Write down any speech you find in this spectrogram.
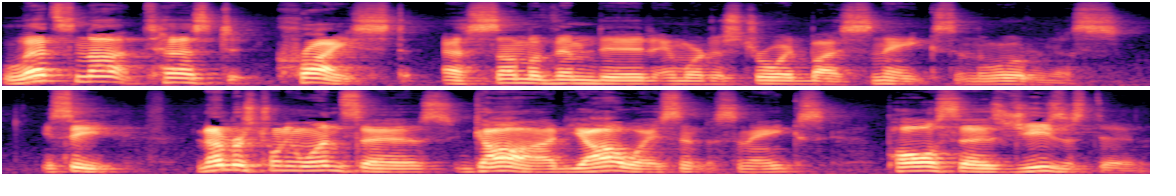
Let's not test Christ as some of them did and were destroyed by snakes in the wilderness. You see, Numbers 21 says God, Yahweh, sent the snakes. Paul says Jesus did.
